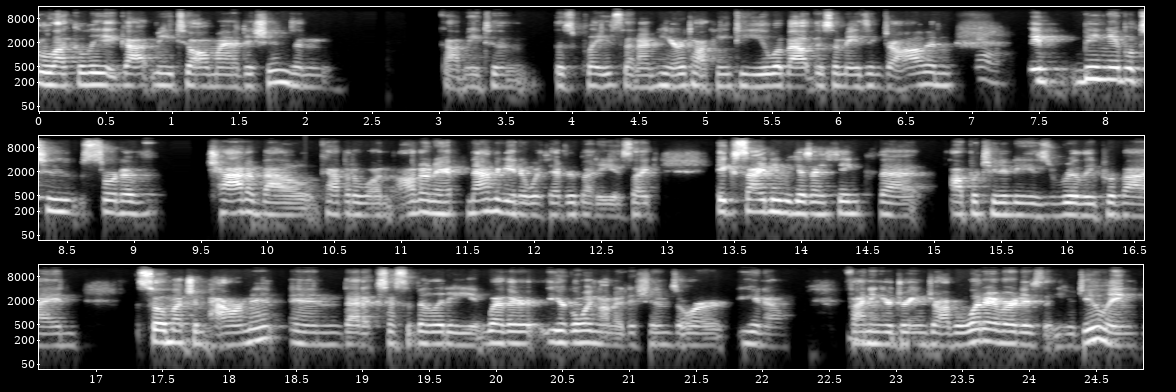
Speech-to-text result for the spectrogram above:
luckily, it got me to all my auditions and got me to this place that I'm here talking to you about this amazing job and yeah. it, being able to sort of chat about Capital One Auto Navigator with everybody is like exciting because I think that opportunities really provide so much empowerment and that accessibility, whether you're going on auditions or, you know, finding your dream job or whatever it is that you're doing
